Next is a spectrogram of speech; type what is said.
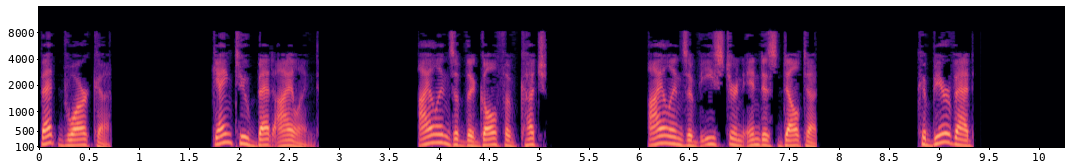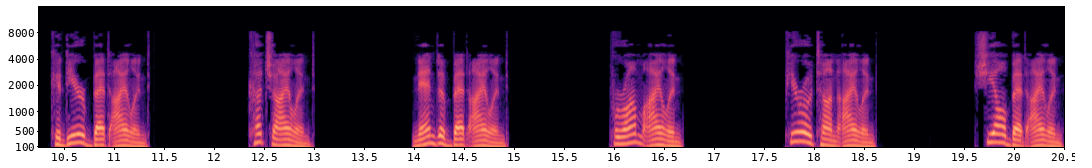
Bet Dwarka. Gangtu Bet Island. Islands of the Gulf of Kutch Islands of Eastern Indus Delta Kabirvad Kadir Bet Island Kutch Island Nanda Bet Island Param Island Pirotan Island Shialbet Island.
